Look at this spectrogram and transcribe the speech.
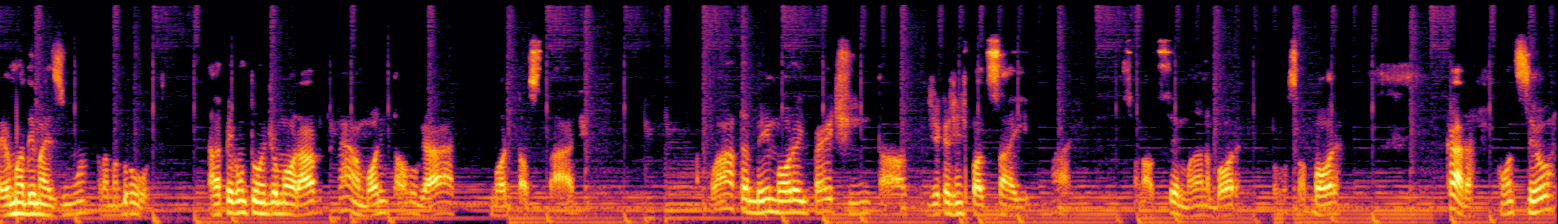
Aí eu mandei mais uma, ela mandou outra. Ela perguntou onde eu morava, ah, eu moro em tal lugar, moro em tal cidade. Ela falou, ah, também moro aí pertinho e tal. Dia que a gente pode sair. Ah, final de semana, bora. Falou, só bora. Cara, aconteceu,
